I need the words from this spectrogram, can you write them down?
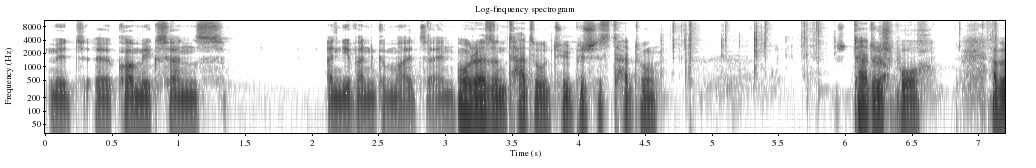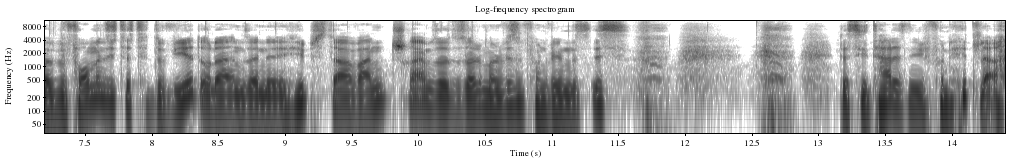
mit äh, Comic Sans an die Wand gemalt sein. Oder so ein Tattoo, typisches Tattoo. Tattoo-Spruch. Aber bevor man sich das tätowiert oder an seine Hipster-Wand schreiben sollte, sollte man wissen, von wem das ist. Das Zitat ist nämlich von Hitler.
